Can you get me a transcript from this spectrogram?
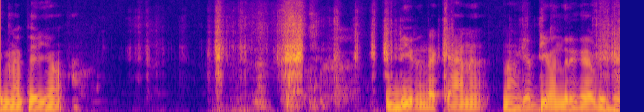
பார்த்தீங்கன்னா தெரியும். இப்படி இருந்த கேனு நமக்கு எப்படி வந்திருக்கு அப்படின்னு.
